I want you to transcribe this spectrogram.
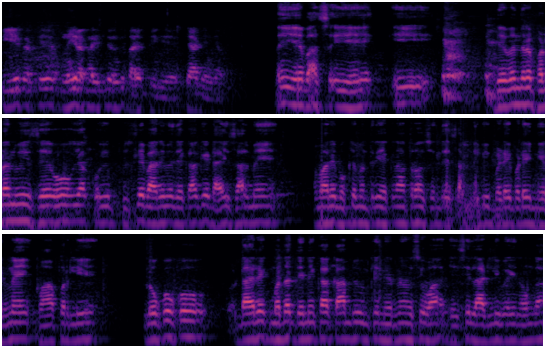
पीए करके नहीं रखा, इसलिए उनकी तारीफ़ की गई है। क्या कहेंगे आप? नहीं, ये बात सही है कि देवेंद्र फडणवीस है हो या कोई पिछले बारे में देखा कि ढाई साल में हमारे मुख्यमंत्री एकनाथ राव शिंदे साहब ने भी बड़े बड़े निर्णय वहाँ पर लिए। लोगों को डायरेक्ट मदद देने का काम भी उनके निर्णयों से हुआ। जैसे लाडली बहन होगा,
